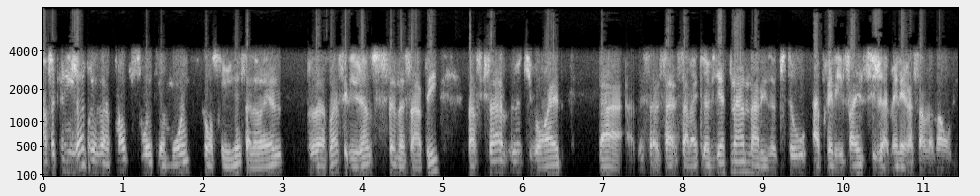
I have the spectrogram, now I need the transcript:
en fait, les gens présentement qui souhaitent le moins qu'on se réunisse à Noël, présentement, c'est les gens du système de santé, parce qu'ils savent, eux, qu'ils vont être dans, ça, ça, va être le Vietnam dans les hôpitaux après les fêtes si jamais les rassemblements ont lieu.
